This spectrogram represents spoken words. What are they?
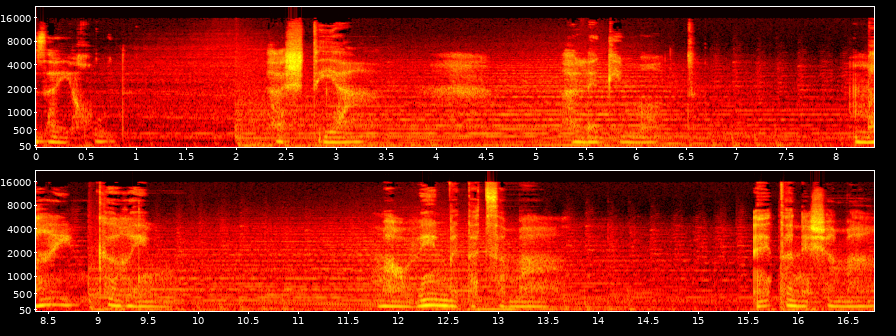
ואז האיחוד, השתייה, הלגימות, מים קרים. מרבים את הצמא, את הנשמה,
